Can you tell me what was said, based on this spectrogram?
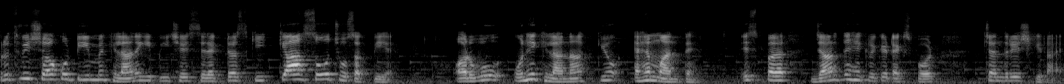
पृथ्वी शॉ को टीम में खिलाने के पीछे सिलेक्टर्स की क्या सोच हो सकती है? और वो उन्हें खिलाना क्यों अहम मानते हैं? इस पर जानते हैं क्रिकेट एक्सपर्ट चंद्रेश की राय।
